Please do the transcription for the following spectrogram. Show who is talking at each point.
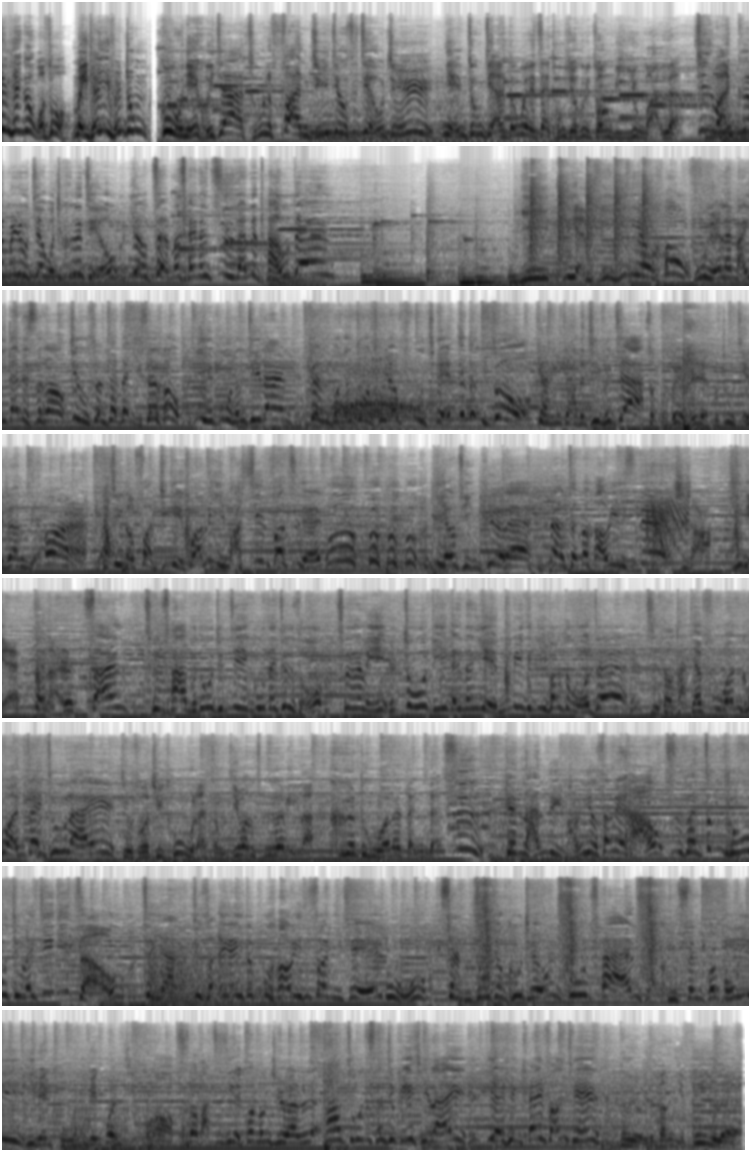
Speaker 1: 天天跟我做，每天一分钟。过年回家除了饭局就是酒局，年终奖都为了在同学会装逼用完了。今晚哥们又叫我去喝酒，要怎么才能自然的逃单？脸皮一定要厚，服务员来买单的时候，就算站在你身后，也不能接单，更不能做出要付钱的动作。尴尬的气氛下，总会有人忍不住结账的。二，接到饭局电话，立马先发制人。哦，呵呵呵你要请客了，那怎么好意思呢？吃啥？几点？在哪儿？三，车差不多就借故在厕所、车里、桌底等等隐秘的地方躲着，直到大家付完款再出来，就说去吐了，手机忘车里了，喝多了等等。四，跟男女朋友商量好，吃饭中途就来接你走，这样就算 A A 都不好意思算你钱。五，上桌就哭穷、哭惨、哭生活不易，一边哭一边灌酒啊，直到把自己给灌蒙圈了，趴桌子上就别起来，第二天开房钱都有人帮你付了。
